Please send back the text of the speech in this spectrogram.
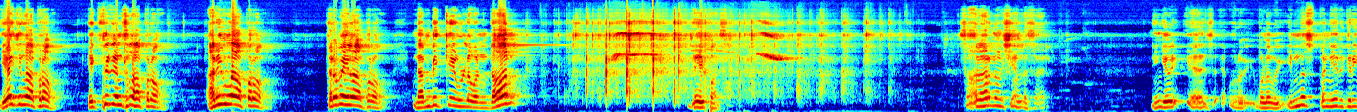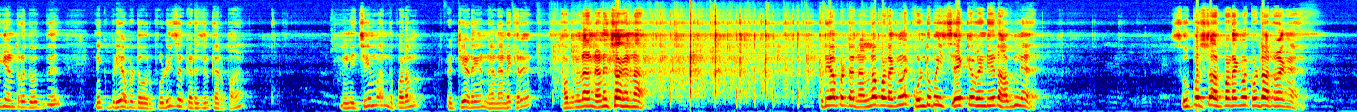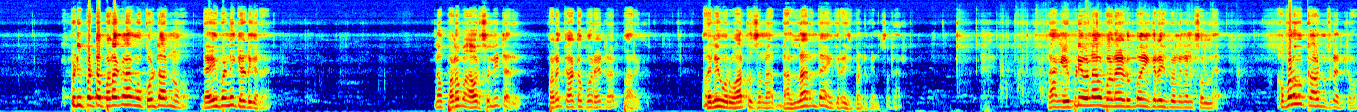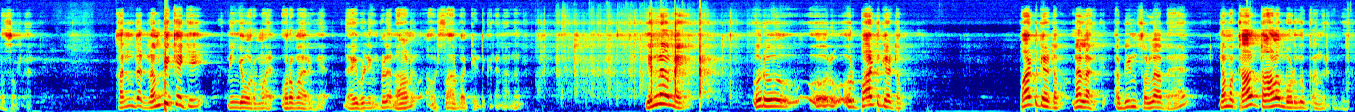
ஏஜ்லாம் அப்புறம் எக்ஸ்பீரியன்ஸ்லாம் அப்புறம் அறிவுலாம் அப்புறம் திறமையெல்லாம் அப்புறம் நம்பிக்கை உள்ளவன் தான் ஜெயிப்பான் சார் சாதாரண விஷயம் இல்லை சார். நீங்கள் ஒரு இவ்வளவு இன்வெஸ்ட் பண்ணியிருக்கிறீங்கன்றது வந்து இன்னைக்கு இப்படியாப்பட்ட ஒரு ப்ரொடியூசர் கிடச்சிருக்காருப்பா. நீ நிச்சயமாக அந்த படம் வெற்றி அடையும் நான் நினைக்கிறேன். அவங்களாம் நினச்சாங்கன்னா அப்படியாப்பட்ட நல்ல படங்களை கொண்டு போய் சேர்க்க வேண்டியது அவங்க. சூப்பர் ஸ்டார் படங்களை கொண்டாடுறாங்க. இப்படிப்பட்ட படங்களை அவங்க கொண்டாடணும். தயவு பண்ணி கேட்டுக்கிறேன். நான் படம் அவர் சொல்லிட்டார். படம் காட்ட போகிறேன்றார் பாருங்க. அதிலே ஒரு வார்த்தை சொன்னார் நல்லா இருந்தால் என்கரேஜ் பண்ணுங்கன்னு சொன்னார். நாங்கள் எப்படி வேணாலும் படம் எடுப்போம் என்கரேஜ் பண்ணுங்கன்னு சொல்ல. அவ்வளவு கான்ஃபிடென்ட்டோட சொல்கிறார் அந்த நம்பிக்கைக்கு நீங்கள் உரமா உரமாக இருங்க. தயவு பண்ணி உங்களை நானும் அவர் சார்பாக கேட்டுக்கிறேன் நான். எல்லாமே ஒரு ஒரு ஒரு பாட்டு கேட்டோம். பாட்டு கேட்டோம் நல்லா இருக்கு. அப்படின்னு சொல்லாமல் நம்ம கால் தாளம் போடுது உட்காந்துருக்கும்போது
